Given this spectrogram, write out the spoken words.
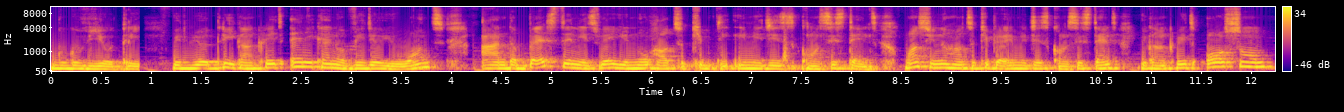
Google Veo 3. With Veo 3, you can create any kind of video you want and the best thing is when you know how to keep the images consistent. Once you know how to keep your images consistent, you can create awesome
